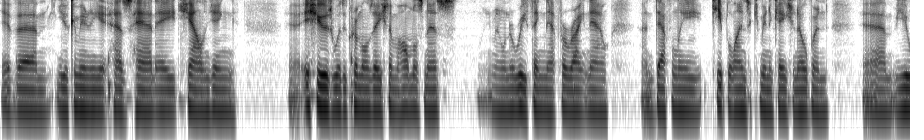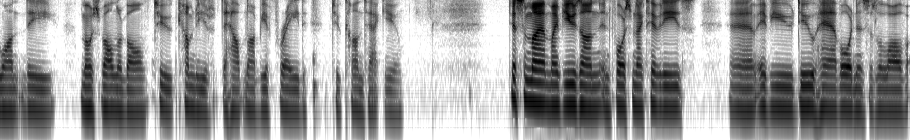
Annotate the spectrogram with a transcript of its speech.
If um, your community has had a challenging uh, issues with the criminalization of homelessness, you may want to rethink that for right now, and definitely keep the lines of communication open. Um, you want the most vulnerable to come to you to help, not be afraid to contact you. Just some my, my views on enforcement activities. Uh, if you do have ordinances or law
